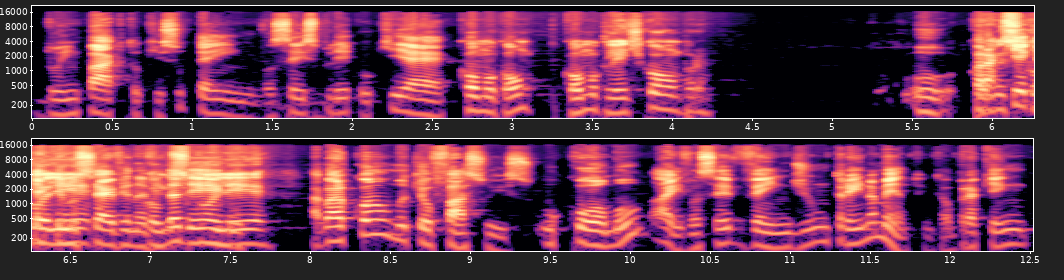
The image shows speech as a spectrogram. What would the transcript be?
do impacto que isso tem, você explica o que é, Como, com- como o cliente compra. para que, que aquilo serve na como vida dele. escolher. Agora, como que eu faço isso? O como, aí você vende um treinamento. Então, para quem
